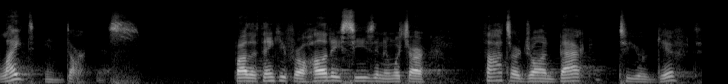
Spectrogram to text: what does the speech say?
light in darkness. Father, thank you for a holiday season in which our thoughts are drawn back to your gift.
